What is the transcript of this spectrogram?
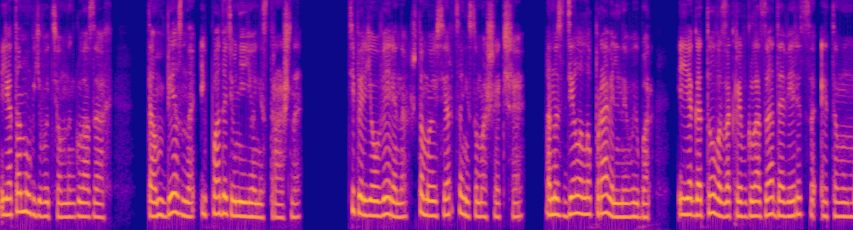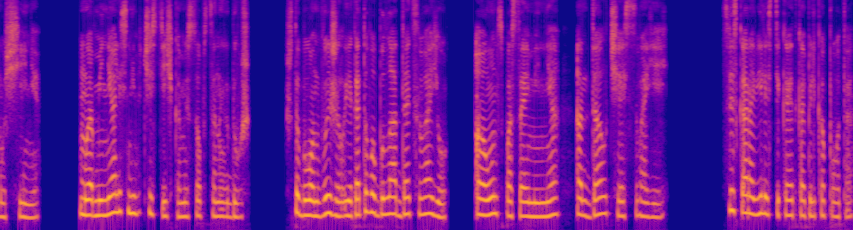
Я тону в его темных глазах. Там бездна, и падать в нее не страшно. Теперь я уверена, что мое сердце не сумасшедшее. Оно сделало правильный выбор, и я готова, закрыв глаза, довериться этому мужчине. Мы обменялись с ним частичками собственных душ. Чтобы он выжил, я готова была отдать свою, а он, спасая меня, отдал часть своей. С виска Равиля стекает капелька пота.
